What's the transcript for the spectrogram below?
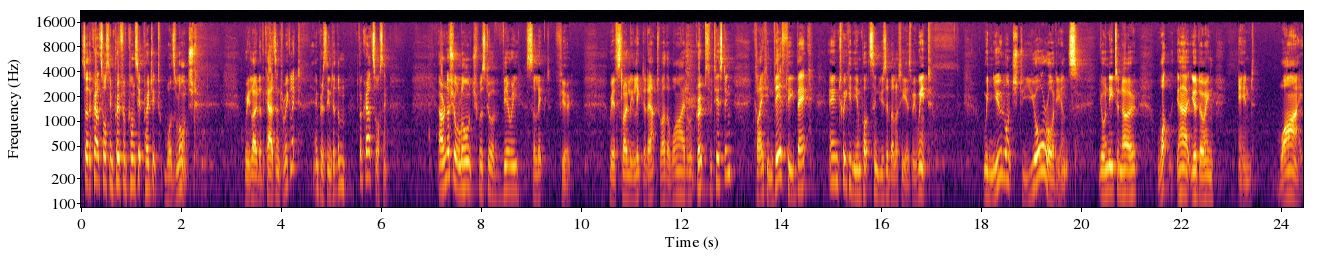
So the crowdsourcing proof of concept project was launched. We loaded the cards into Recollect and presented them for crowdsourcing. Our initial launch was to a very select few. We have slowly leaked it out to other wider groups for testing, collating their feedback and tweaking the inputs and usability as we went. When you launch to your audience, you'll need to know what uh, you're doing and why.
